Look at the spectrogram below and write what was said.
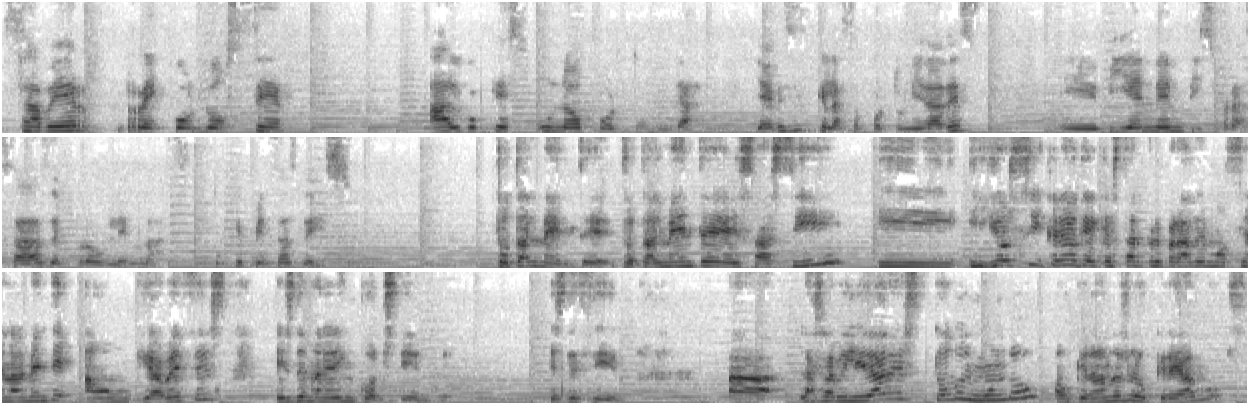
saber reconocer algo que es una oportunidad? Y hay veces que las oportunidades eh, vienen disfrazadas de problemas. ¿Tú qué piensas de eso? Totalmente, totalmente es así y, y, yo sí creo que hay que estar preparado emocionalmente, aunque a veces es de manera inconsciente. Es decir, las habilidades, todo el mundo, aunque no nos lo creamos,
